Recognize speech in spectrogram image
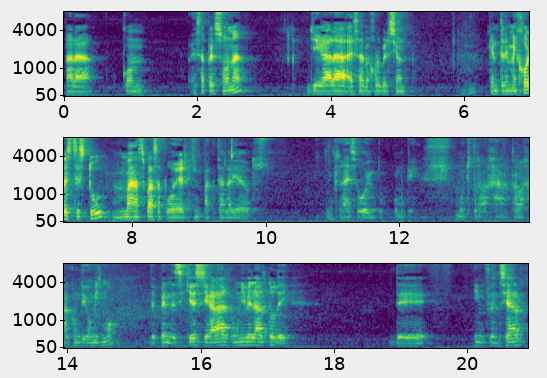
para con esa persona llegar a esa mejor versión. Que entre mejor estés tú, más vas a poder impactar la vida de otros. A eso voy un poco, como que mucho trabajar, trabajar contigo mismo. Depende, si quieres llegar a un nivel alto de, de influenciar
